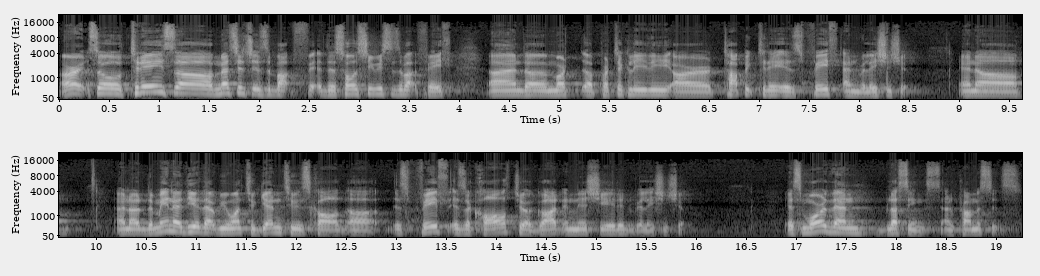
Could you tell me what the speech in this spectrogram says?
All right, so today's uh, message is about this whole series is about faith, and uh, uh, particularly our topic today is faith and relationship. And uh, and uh, the main idea that we want to get into is called uh, is faith is a call to a God initiated relationship. It's more than blessings and promises.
